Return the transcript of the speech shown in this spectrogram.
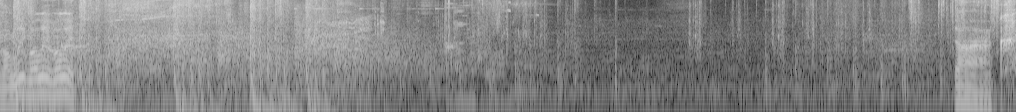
Вали, вали, вали. Так.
